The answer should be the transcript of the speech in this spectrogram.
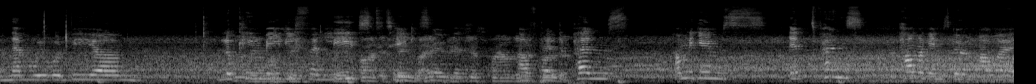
and then we would be. Um, looking maybe for Leeds to take us over. After it depends how many games it depends how my games go my way.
